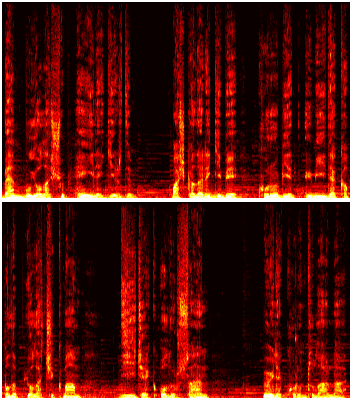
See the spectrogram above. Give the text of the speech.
Ben bu yola şüpheyle girdim. Başkaları gibi kuru bir ümide kapılıp yola çıkmam diyecek olursan, böyle kuruntularla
